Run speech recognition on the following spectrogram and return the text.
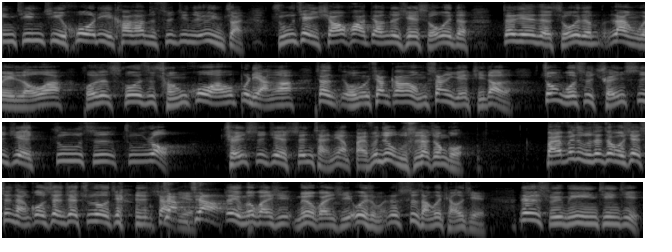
营经济获利，靠它的资金的运转，逐渐消化掉那些所谓的这些的所谓的烂尾楼啊，或者或者是存货啊或不良啊。像我们像刚刚我们上一节提到的，中国是全世界猪只猪肉。全世界生产量百分之五十在中国，百分之五十在中国现在生产过剩，在猪肉价下跌，这有没有关系？没有关系，为什么？那市场会调节，那是属于民营经济。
